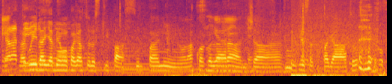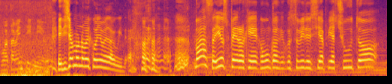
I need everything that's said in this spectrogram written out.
Esatto. La guida gli abbiamo pagato lo ski pass, il panino, l'acqua Sì, con l'arancia, che è stato pagato. Profumatamente in nero. E diciamo il nome e cognome della guida. Basta, io spero che comunque anche questo video vi sia piaciuto.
